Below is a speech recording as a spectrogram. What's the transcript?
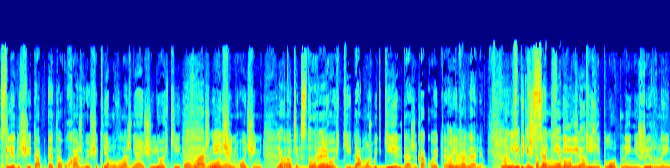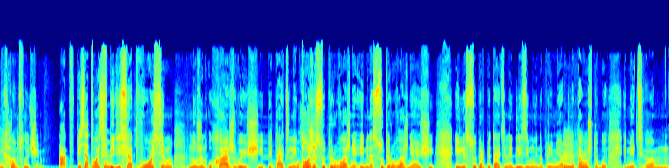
следующий этап это ухаживающий крем, увлажняющий, легкий, очень-очень Легкой текстуры. легкий, да, может быть гель даже какой-то и Мгм. так далее. Ну, не липкий, 50 чтобы не было липкий, пленки. не плотный, не жирный, ни в коем случае. Так, в В 58. 58 нужен ухаживающий, питательный, Уход. тоже супер увлажняющий, именно супер увлажняющий или супер питательный для зимы, например, для Мгм. того, чтобы иметь эм,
